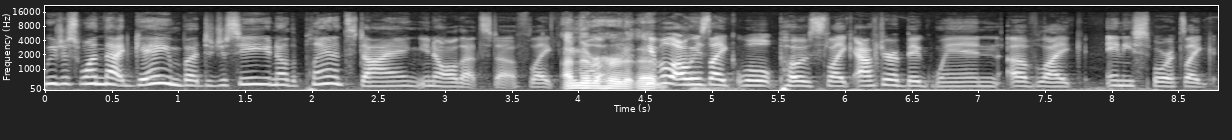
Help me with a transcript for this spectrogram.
we just won that game, but did you see, you know, the planet's dying, you know, all that stuff. Like I've never heard of that. People always like will post like after a big win of like any sports, like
